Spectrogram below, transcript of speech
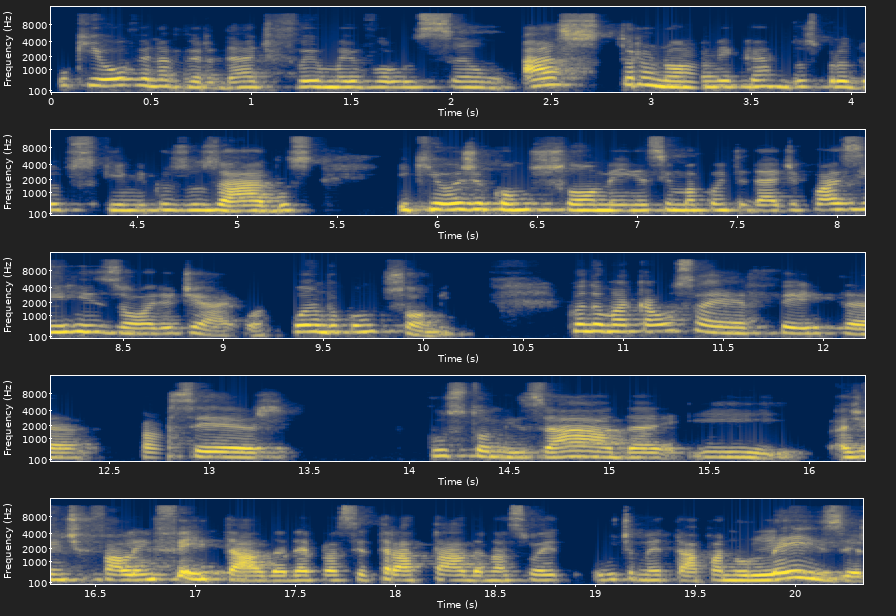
o que houve, na verdade, foi uma evolução astronômica dos produtos químicos usados e que hoje consomem assim, uma quantidade quase irrisória de água, quando consomem. Quando uma calça é feita para ser customizada e a gente fala enfeitada, né, para ser tratada na sua última etapa no laser,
